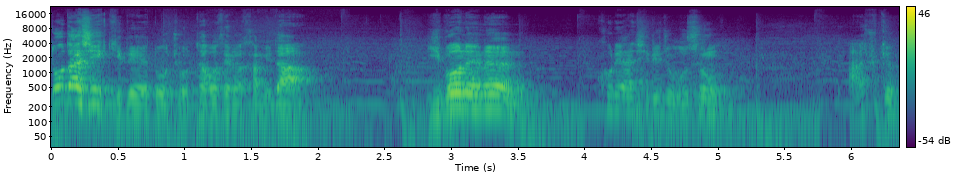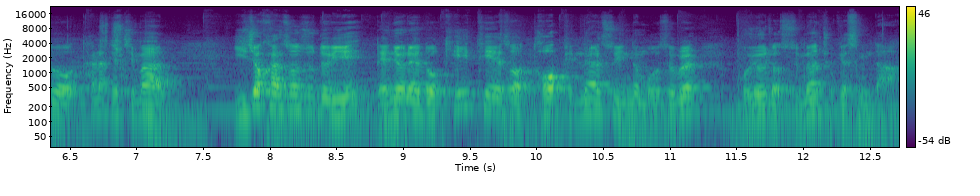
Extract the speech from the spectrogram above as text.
또다시 기대해도 좋다고 생각합니다. 이번에는 코리안 시리즈 우승 아쉽게도 탈락했지만 이적한 선수들이 내년에도 KT에서 더 빛날 수 있는 모습을 보여줬으면 좋겠습니다.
